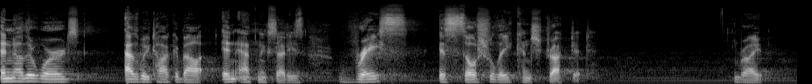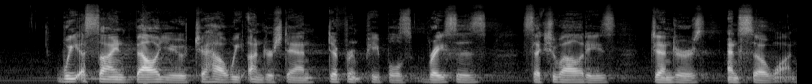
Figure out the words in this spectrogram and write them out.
In other words, as we talk about in ethnic studies, race is socially constructed, right? we assign value to how we understand different people's races, sexualities, genders, and so on.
